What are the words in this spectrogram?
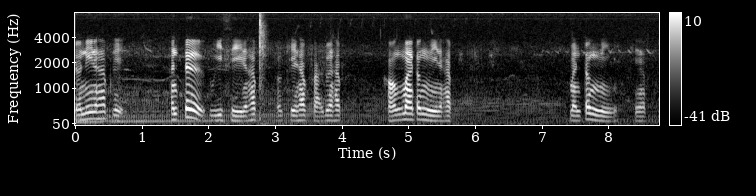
ตัวนี้นะครับนี่ Hunter V4 นะครับ โอเคครับฝากด้วยครับ ของมันต้องมีนะครับ มันต้องมีโอเคครับ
